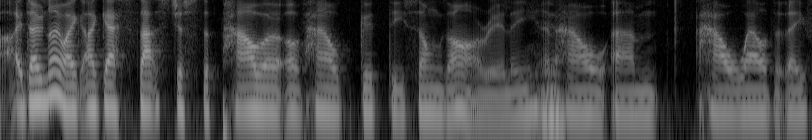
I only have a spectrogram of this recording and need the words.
I don't know. I, I guess that's just the power of how good these songs are, really, and how um, how well that they've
